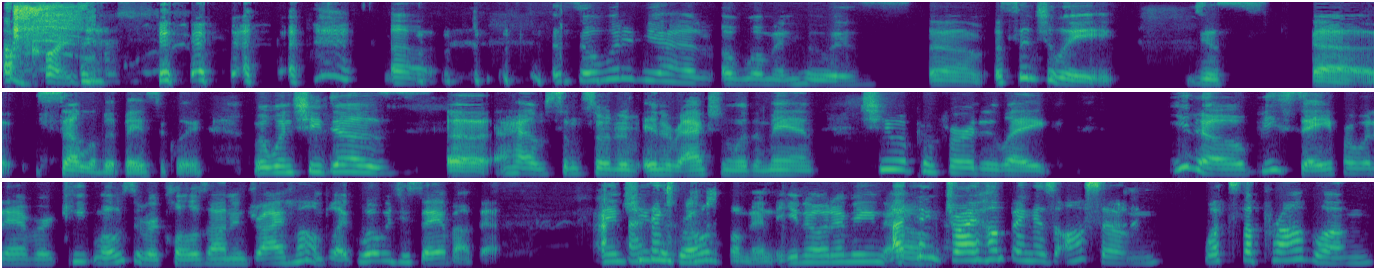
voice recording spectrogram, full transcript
of course uh, so what if you had a woman who is uh, essentially just uh, celibate, basically, but when she does uh, have some sort of interaction with a man, she would prefer to like, you know, be safe or whatever, keep most of her clothes on and dry hump. Like, what would you say about that? And I she's a grown woman, you know what I mean? I Um, think dry humping is awesome what's the problem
